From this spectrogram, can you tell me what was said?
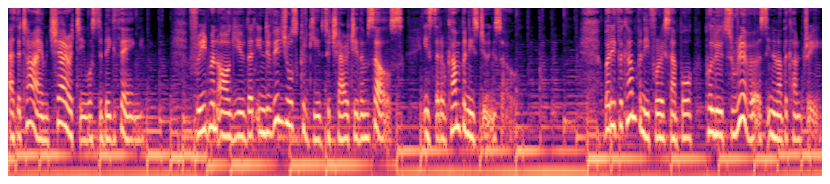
At the time, charity was the big thing. Friedman argued that individuals could give to charity themselves instead of companies doing so. But if a company, for example, pollutes rivers in another country,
